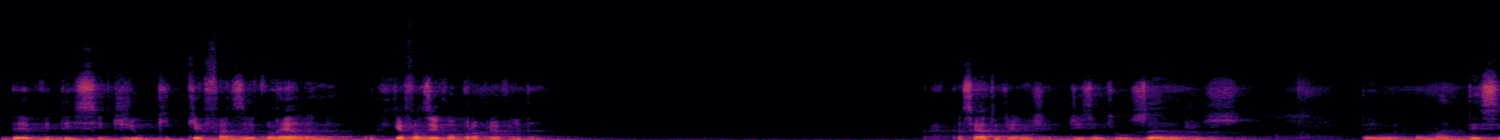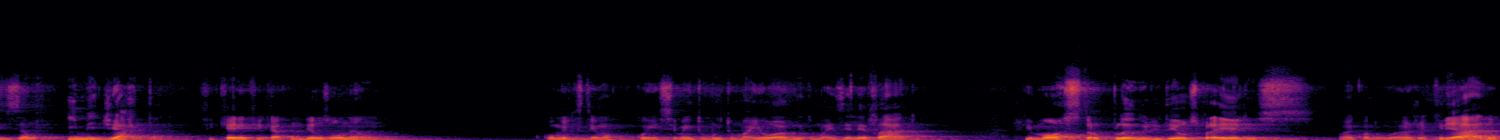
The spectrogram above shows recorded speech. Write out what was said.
deve decidir o que quer fazer com ela, né? o que quer fazer com a própria vida. Tá certo que a gente dizem que os anjos têm uma decisão imediata se querem ficar com Deus ou não. Como eles têm um conhecimento muito maior, muito mais elevado, que mostra o plano de Deus para eles, é? quando o anjo é criado,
